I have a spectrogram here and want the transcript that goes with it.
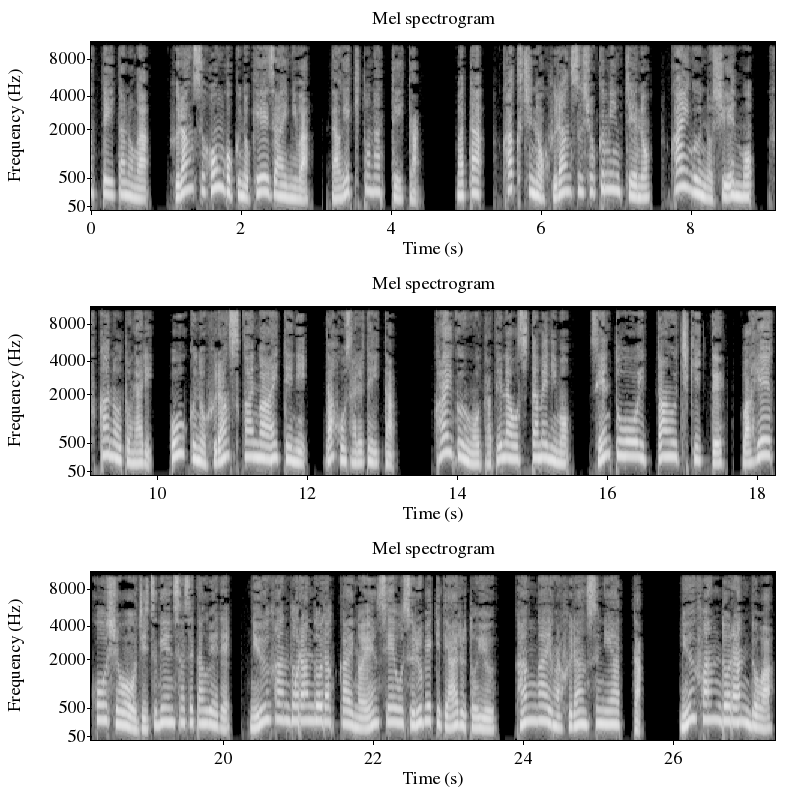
っていたのがフランス本国の経済には打撃となっていた。また、各地のフランス植民地への海軍の支援も不可能となり、多くのフランス艦が相手に拿捕されていた。海軍を立て直すためにも、戦闘を一旦打ち切って和平交渉を実現させた上で、ニューファンドランド奪回の遠征をするべきであるという考えがフランスにあった。ニューファンドランドは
